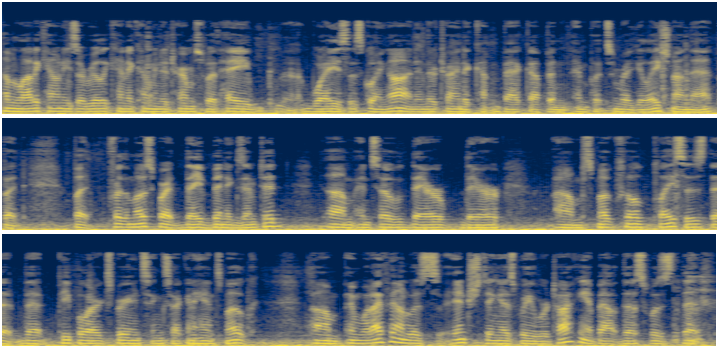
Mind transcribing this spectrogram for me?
Um, a lot of counties are really kind of coming to terms with hey why is this going on? And they're trying to come back up and, and put some regulation on that. But but for the most part they've been exempted. Um, and so they're they're um, smoke-filled places that, that people are experiencing secondhand smoke. Um, and what I found was interesting as we were talking about this was that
